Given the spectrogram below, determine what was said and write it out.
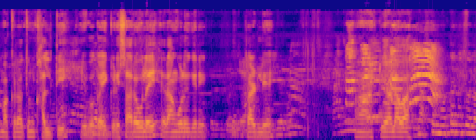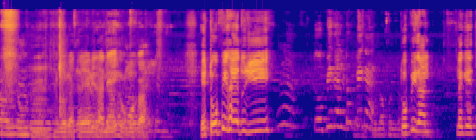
मकरातून खालती. हे बघा इकडे सारवलंय. रांगोळी वगैरे काढली आहे. हां टिळा लावा. हम्म, हे बघा तयारी झाली आहे हो बघा. हे टोपी खाय तुझी. टोपी घाल टोपी घाल. टोपी घाल लगेच.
